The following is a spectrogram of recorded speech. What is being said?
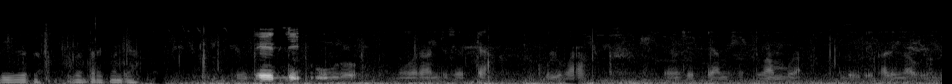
දීතරක්මට උදේද්දි ඌරෝ. නෝරන්ජ සෙට්ටයක්. කුළු හරක් එම සෙට්ටයම සත්තු හම්බුණා අද උදේ කලින් අවුරුද්ද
